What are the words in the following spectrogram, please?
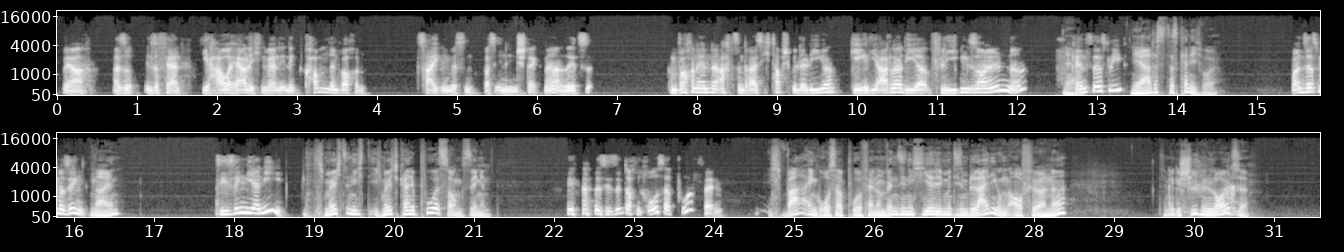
ja, also insofern, die Hauer Herrlichen werden in den kommenden Wochen zeigen müssen, was in ihnen steckt. Ne? Also jetzt am Wochenende 18.30 Topspiel der Liga gegen die Adler, die ja fliegen sollen. Ne? Ja, Kennst du das Lied? ja das, das kenne ich wohl. Wollen Sie das mal singen? Nein, Sie singen ja nie. ich möchte nicht, ich möchte keine Pur-Songs singen. Aber Sie sind doch ein großer Pur-Fan. Ich war ein großer Pur-Fan und wenn Sie nicht hier mit diesen Beleidigungen aufhören, ne? Sind wir geschiedene Leute.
